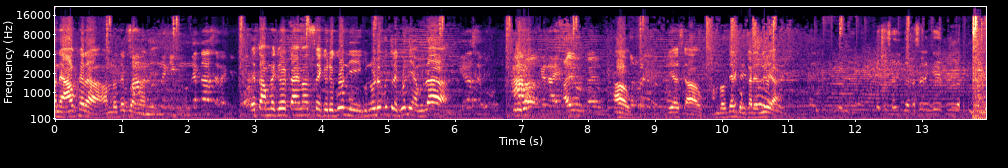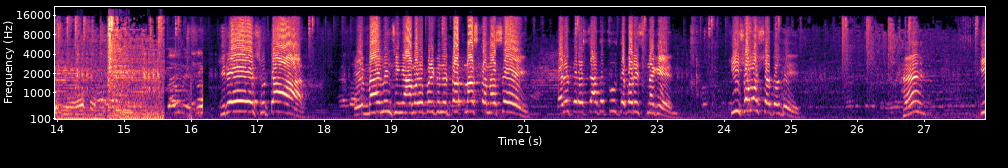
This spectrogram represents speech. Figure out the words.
মানে আখেরা আমরা দেখব মানে সামনে নাকি কোনো নেতা আছে নাকি? এ তো আমরা কেউ টাইম আছে কেউ গনি? নোটের ভিতরে গনি আমরা? আও আছে আও। আমরাও দেখব কারে লইয়া। কিরে শুটার এই মাইমিন সিং আমার উপরে কোনো টপ মাস্তান আছে? তাহলে তোরা চাঁদা তুলতে পারিস না কেন? কি সমস্যা তোদের? হ্যাঁ? কি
